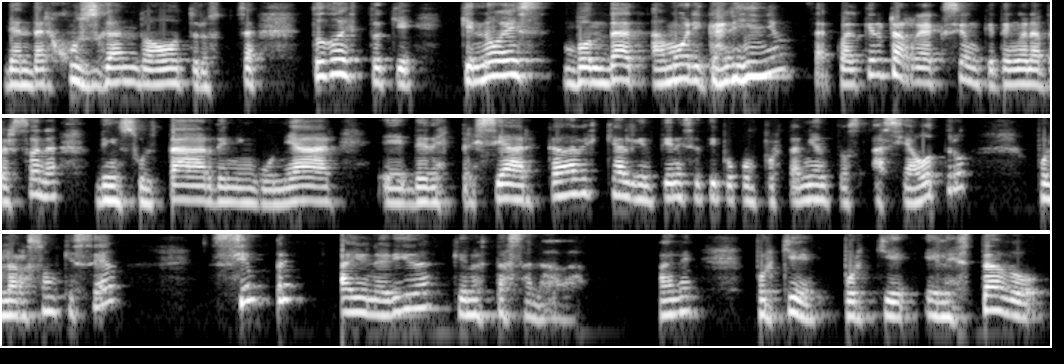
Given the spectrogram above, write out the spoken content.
de andar juzgando a otros. O sea, todo esto que, que no es bondad, amor y cariño, o sea, cualquier otra reacción que tenga una persona de insultar, de ningunear, eh, de despreciar, cada vez que alguien tiene ese tipo de comportamientos hacia otro, por la razón que sea, siempre hay una herida que no está sanada. ¿Vale? ¿Por qué? Porque el estado,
